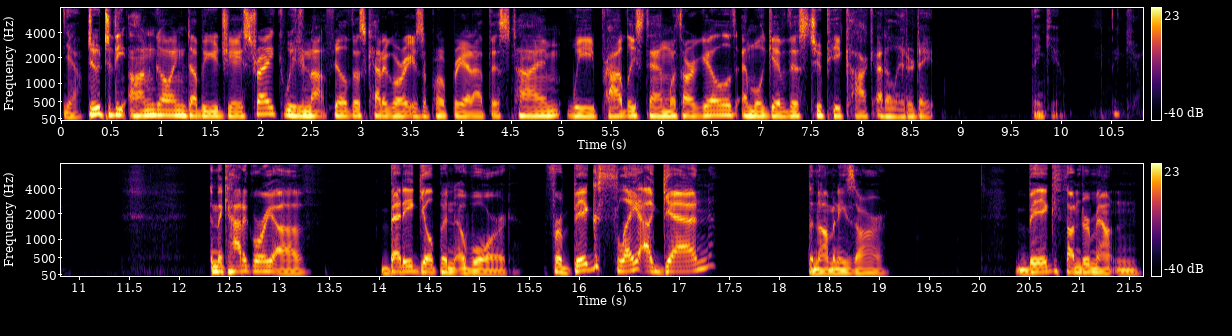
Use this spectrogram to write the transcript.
Yeah. Due to the ongoing WGA strike, we do not feel this category is appropriate at this time. We proudly stand with our guild and will give this to Peacock at a later date. Thank you. Thank you. In the category of Betty Gilpin Award for Big Slay Again, the nominees are Big Thunder Mountain,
